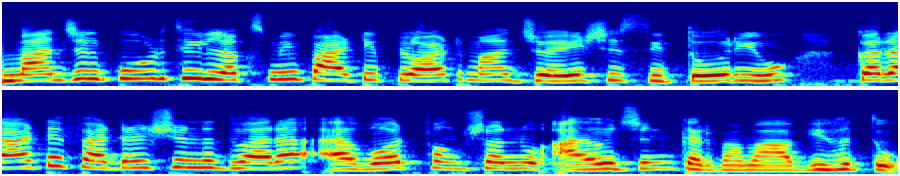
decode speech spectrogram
માંજલપુરથી લક્ષ્મી પાર્ટી પ્લોટમાં જયેશ સિતોરિયું કરાટે ફેડરેશન દ્વારા એવોર્ડ ફંક્શનનું આયોજન કરવામાં આવ્યું હતું.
